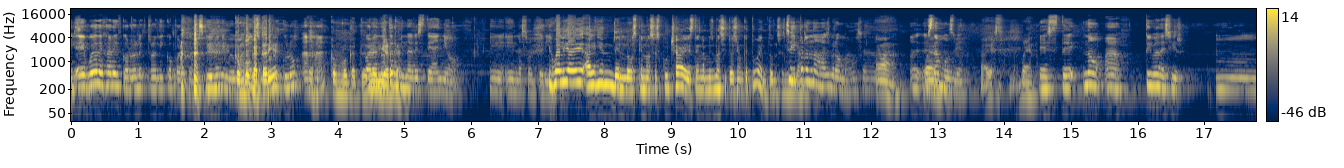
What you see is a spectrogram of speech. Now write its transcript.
Sí, eh, voy a dejar el correo electrónico para que me escriban y me ¿Convocatoria? Ajá. Convocatoria Para no abierta. terminar este año eh, en la soltería. Igual ya hay alguien de los que nos escucha está en la misma situación que tú, entonces. Sí, mira. pero no, es broma, o sea, Ah, eh, bueno. estamos bien. Ah, ya está. Bueno. Este, no, ah, te iba a decir, mm,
